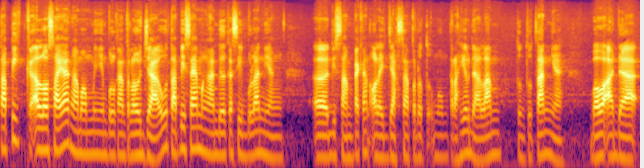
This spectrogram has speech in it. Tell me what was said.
tapi kalau saya nggak mau menyimpulkan terlalu jauh, tapi saya mengambil kesimpulan yang e, disampaikan oleh jaksa penuntut umum terakhir dalam tuntutannya bahwa ada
